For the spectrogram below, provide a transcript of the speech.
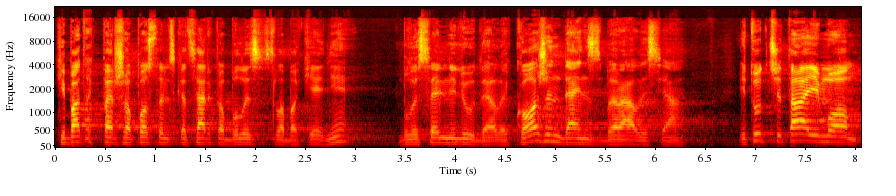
Хіба так перша апостольська церква були слабаки? Ні, були сильні люди, але кожен день збиралися. І тут читаємо,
